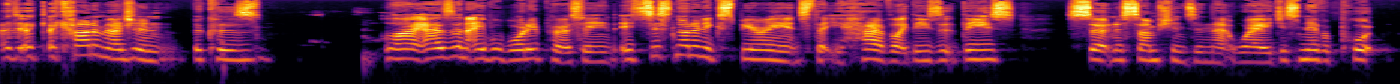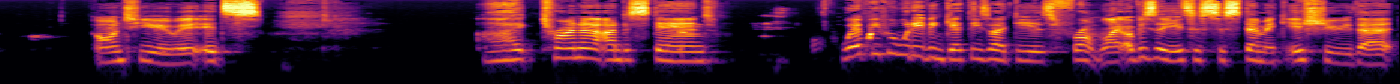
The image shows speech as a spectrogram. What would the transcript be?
I, I can't imagine because like as an able-bodied person it's just not an experience that you have. Like these these certain assumptions in that way just never put onto you. It, it's like trying to understand where people would even get these ideas from. Like, obviously, it's a systemic issue that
